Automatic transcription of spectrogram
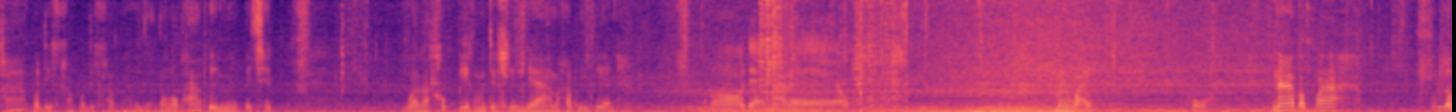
ครับสวัสดีครับสวัสดีครับ เดี๋ยวต้องเอาผ้าผืนหนึงไปเช็ดเวลาเขาเปียกมันจะเขียนยากนะคะเพื่อนๆก็แดดมาแล้ว ไม่ไหวโหหน้าแบบว่าระ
